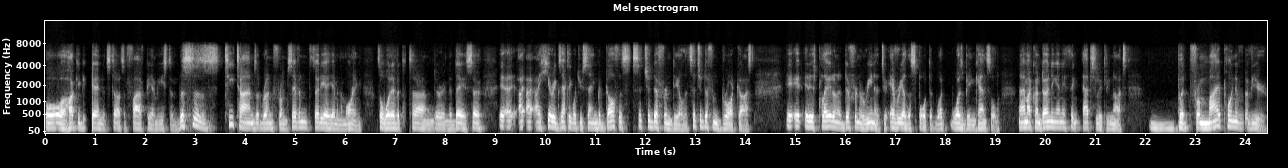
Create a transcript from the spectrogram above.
or, or a hockey game that starts at 5 p.m. Eastern. This is tee times that run from 7:30 a.m. in the morning till whatever time during the day. So I, I, I hear exactly what you're saying, but golf is such a different deal. It's such a different broadcast it, it is played on a different arena to every other sport that what was being cancelled. Now, am I condoning anything? Absolutely not. But from my point of view,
